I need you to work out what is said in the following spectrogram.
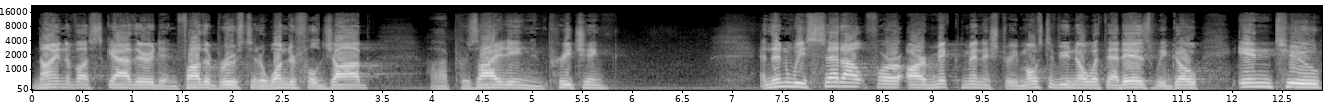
nine of us gathered, and Father Bruce did a wonderful job uh, presiding and preaching. And then we set out for our MIC ministry. Most of you know what that is. We go into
